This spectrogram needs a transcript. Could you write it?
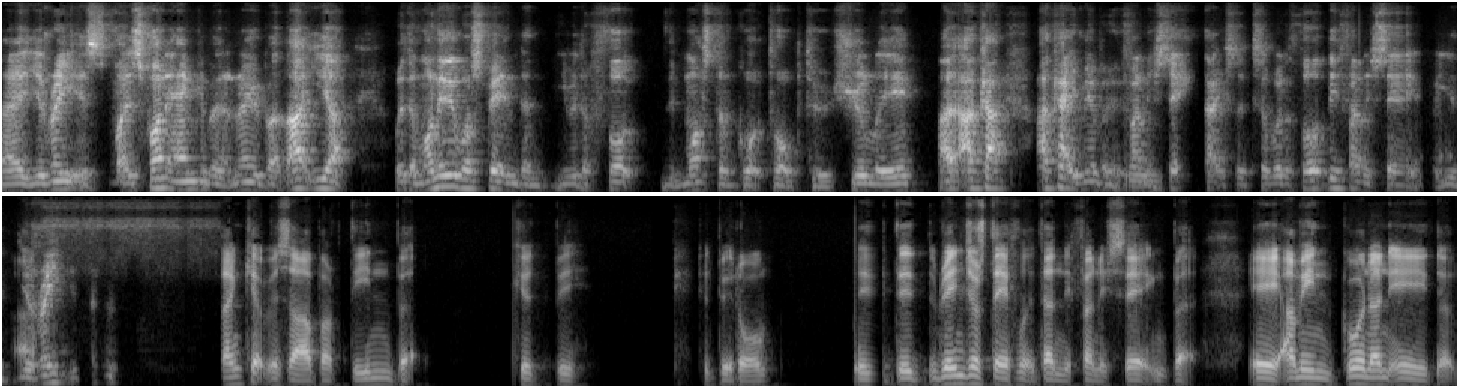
uh, you're right. It's it's fun to think about it now, but that year with the money they were spending, you would have thought they must have got top two. Surely, eh? I, I can't I can't remember who mm. finished second actually, because I would have thought they finished second. But you, are right. You I think it was Aberdeen, but could be could be wrong. The, the Rangers definitely didn't finish second, but uh, I mean, going into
